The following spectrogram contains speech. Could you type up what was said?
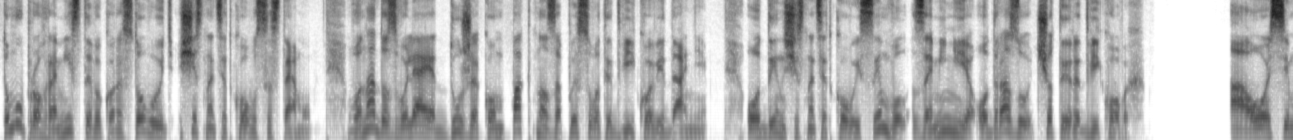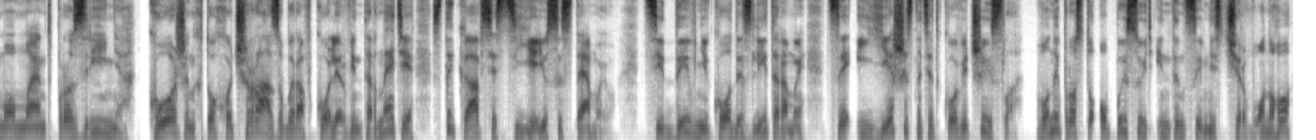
Тому програмісти використовують 16-кову систему. Вона дозволяє дуже компактно записувати двійкові дані. Один 16-ковий символ замінює одразу 4 двійкових. А ось і момент прозріння. Кожен, хто хоч раз обирав колір в інтернеті, стикався з цією системою. Ці дивні коди з літерами це і є 16-кові числа. Вони просто описують інтенсивність червоного,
